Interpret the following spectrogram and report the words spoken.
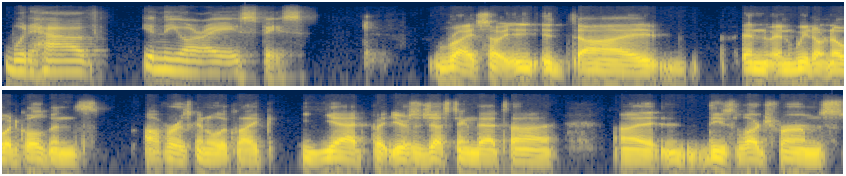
would have in the RIA space. Right. So, it, uh, and and we don't know what Goldman's offer is going to look like yet, but you're suggesting that uh, uh, these large firms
